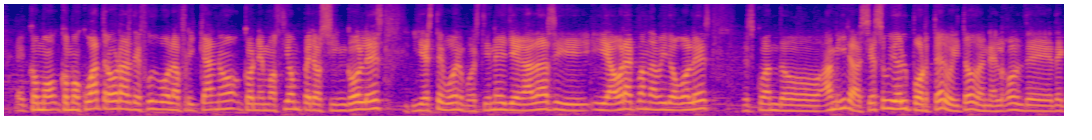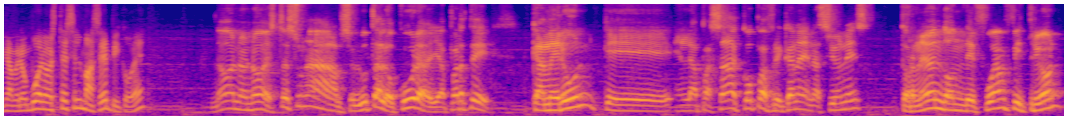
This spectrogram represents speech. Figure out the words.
eh, como, como cuatro horas de fútbol africano con emoción pero sin goles. Y este, bueno, pues tiene llegadas y, ahora cuando ha habido goles es cuando... Ah, mira, se ha subido el portero y todo en el gol de, de Camerún. Bueno, este es el más épico, ¿eh? No, no, no, esto es una absoluta locura. Y aparte, Camerún, que en la pasada Copa Africana de Naciones, torneo en donde fue anfitrión,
